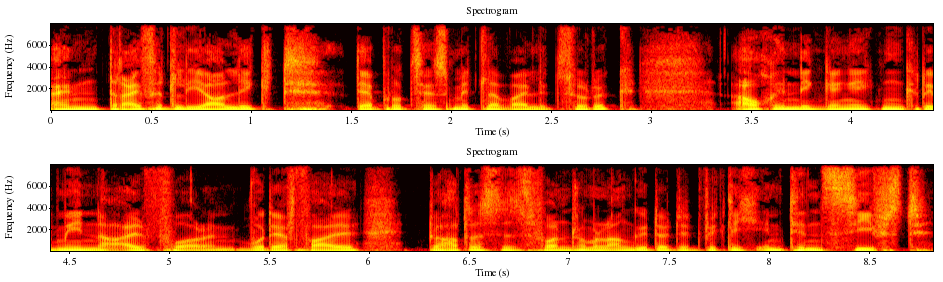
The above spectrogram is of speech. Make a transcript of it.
Ein Dreivierteljahr liegt der Prozess mittlerweile zurück, auch in den gängigen Kriminalforen, wo der Fall, du hattest es vorhin schon mal angedeutet, wirklich intensivst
